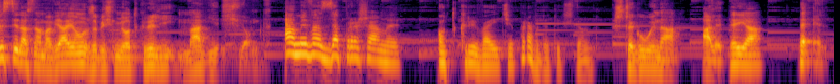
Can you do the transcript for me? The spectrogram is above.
Wszyscy nas namawiają, żebyśmy odkryli magię świąt. A my Was zapraszamy. Odkrywajcie prawdę tych świąt. Szczegóły na aleteja.pl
